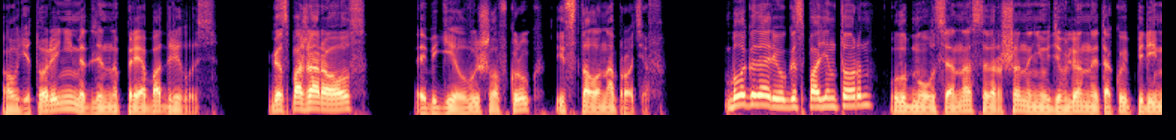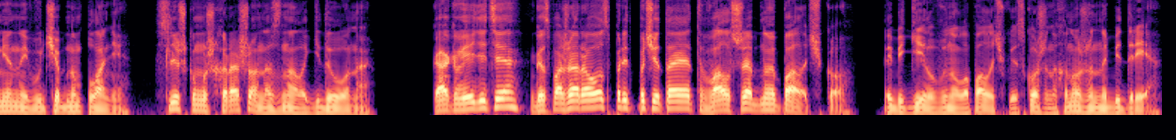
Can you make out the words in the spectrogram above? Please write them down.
Аудитория немедленно приободрилась. «Госпожа Роуз!» Эбигейл вышла в круг и встала напротив. «Благодарю, господин Торн», — улыбнулась она, совершенно не удивленная такой переменной в учебном плане. Слишком уж хорошо она знала Гидеона. «Как видите, госпожа Роуз предпочитает волшебную палочку». Эбигейл вынула палочку из кожаных ножен на бедре.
